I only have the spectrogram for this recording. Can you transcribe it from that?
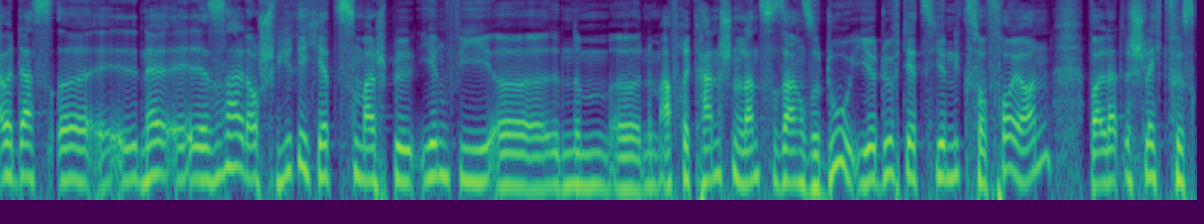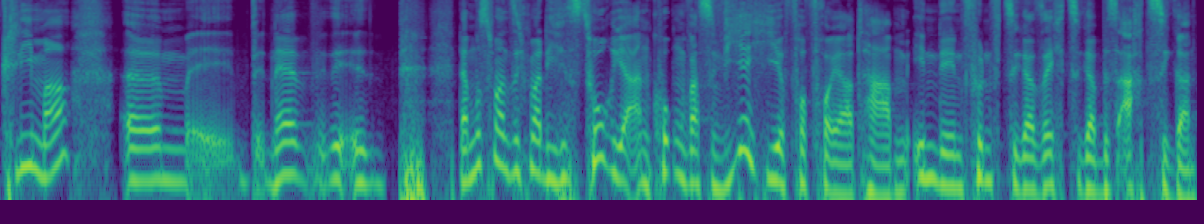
aber das, äh, ne, es ist halt auch schwierig, jetzt zum Beispiel irgendwie äh, einem, äh, afrikanischen Land zu sagen, so du, ihr dürft jetzt hier nichts verfeuern, weil das ist schlecht fürs Klima. Ähm, äh, ne, äh, da muss man sich mal die Historie angucken, was wir hier verfeuert haben in den 50er, 60er bis 80ern.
